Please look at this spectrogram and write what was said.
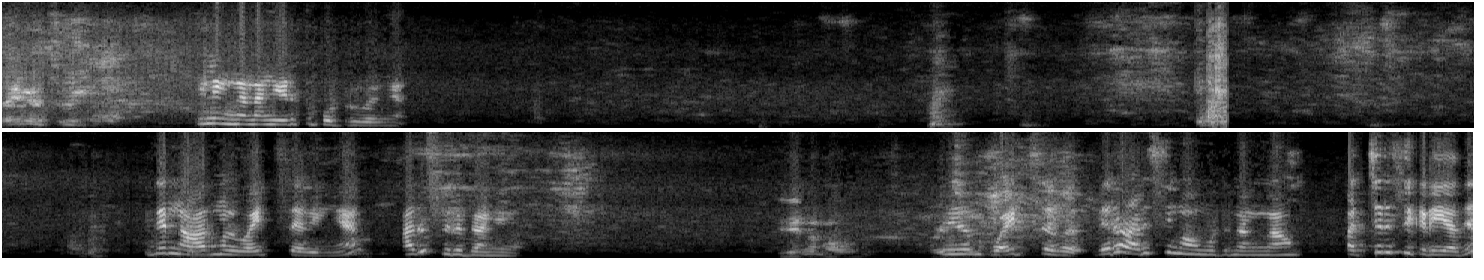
லைன் வச்சிருவீங்க இல்லைங்கண்ணா நாங்க எடுத்து போட்டுருவோங்க. இது நார்மல் ஒயிட் சேவைங்க. அது சிறுதானியம். ஒயிட் சேவை. வெறும் அரிசி மாவு மட்டும்தாங்கண்ணா. பச்சரிசி கிடையாது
